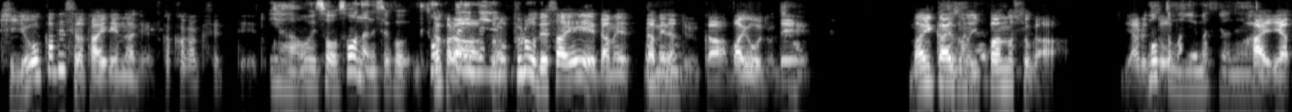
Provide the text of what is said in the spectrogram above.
起業家ですら大変なんじゃないですか、価格設定とか。いや、おいそう、そうなんですよ。こうだから、本当にね、そのプロでさえダメ、ダメだというか、迷うのはでい、毎回その一般の人がやると、もっと迷いますよね。はい、いや、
